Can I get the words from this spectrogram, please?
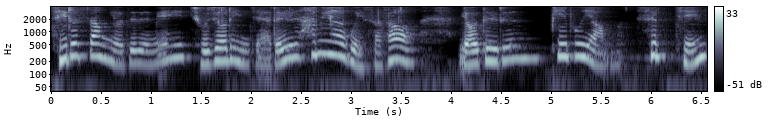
지루성 여드름의 조절 인자를 함유하고 있어서 여드름, 피부염, 습진,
